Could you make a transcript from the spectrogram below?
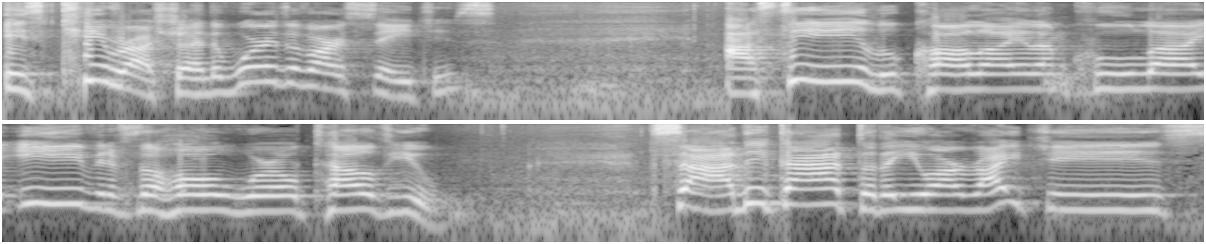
Is kirasha, in the words of our sages, Afilu kula, even if the whole world tells you Tzadikata that you are righteous.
